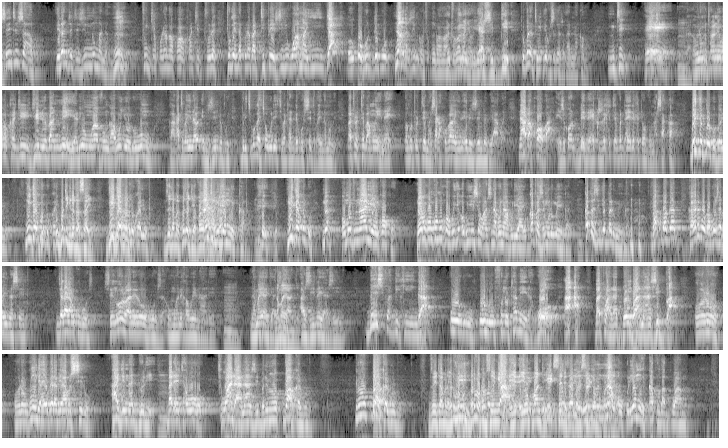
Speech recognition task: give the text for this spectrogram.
Sente zaabwe era nze tezinuma namu. Tujja kulaba kakati tule tugenda kulaba tipa eziyiwa amayinja obudde bwonna nga zinga- nga abantu bamanya yazibbi kyobola timujja kusigaza kanakamu nti "Eh, ono mutwani wa kajiji ne banne yali omwavu ngaawunya oluwumu. Kakati balina ebizimbe buli- kibuga kyowuli kyebatadde ku sente balinamu batutte bamwene bamututte masaka kuba balina ebizimbe byabwe. N'abakooba is going to be the executive director of masaka? Bejja begobayo mujja kuddukayo. Putting that aside mujja kuddukayo. anti mulye mwekka. Mujja kuddu na- omuntu n'alya enkoko n'obukunkumuka obuyi- obuyise wansi nabo nabulyayo. Kapa zimuluma engalo. Kapa zijja baluma engalo. Kakati bwebabuuza balina sente njagala nkubuuza singa olwaleero obuuza omwanika bwenaalya namayanja Namayanja. aziina yaziina beswagikinga olwo olwofuna otabeerawo aa batwala ddombo anazibba olwo olwo gundi ayogera bya busiru. Agina dduli baleetawo kiwanda anazibba nibakuba akalulu. Nibakuba akalulu mzee tamale batuva ku eyo- eyokuba nti sente zakwesiga mukolera okulya mwekka kubaggwamu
